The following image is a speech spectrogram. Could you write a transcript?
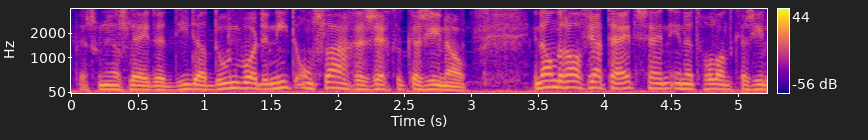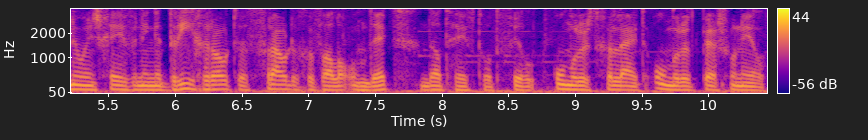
Personeelsleden die dat doen worden niet ontslagen, zegt het casino. In anderhalf jaar tijd zijn in het Holland Casino in Scheveningen drie grote fraudegevallen ontdekt. Dat heeft tot veel onrust geleid onder het personeel.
